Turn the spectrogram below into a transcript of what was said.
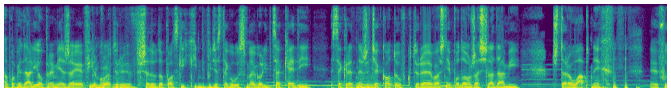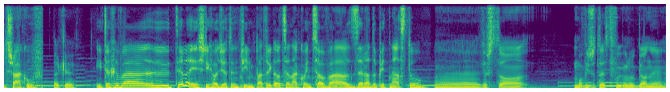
opowiadali o premierze filmu, Dokładnie. który wszedł do polskich kin 28 lipca, Kedi, Sekretne mhm. życie kotów, które właśnie podąża śladami czterołapnych futrzaków. Takie i to chyba y, tyle, jeśli chodzi o ten film. Patryk, ocena końcowa od 0 do 15? Yy, wiesz co, mówisz, że to jest twój ulubiony.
